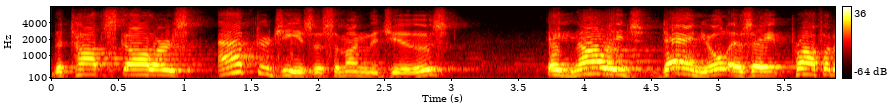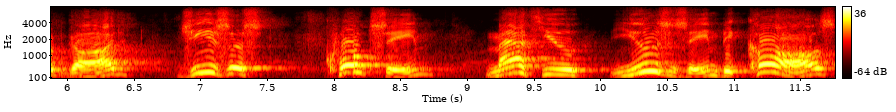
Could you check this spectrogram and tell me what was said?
the top scholars after Jesus among the Jews, acknowledge Daniel as a prophet of God. Jesus quotes him. Matthew uses him because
